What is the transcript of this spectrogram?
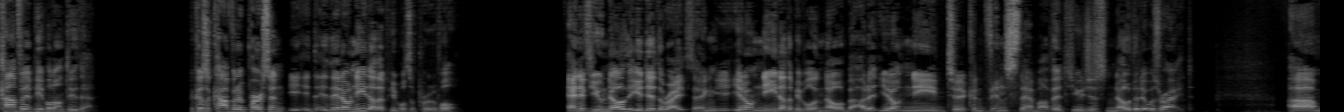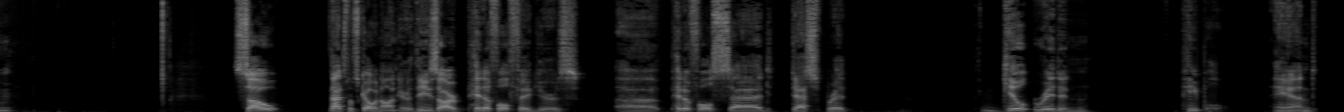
Confident people don't do that because a confident person they don't need other people's approval. And if you know that you did the right thing, you don't need other people to know about it. You don't need to convince them of it. You just know that it was right. Um, so that's what's going on here. These are pitiful figures, uh, pitiful, sad, desperate, guilt-ridden people, and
